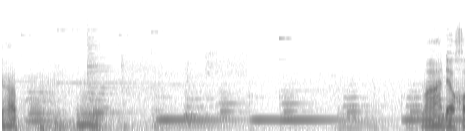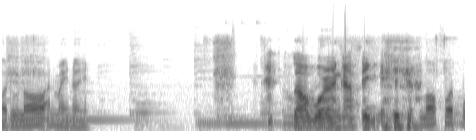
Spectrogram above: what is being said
คครับอืมมาเดี๋ยวขอดูล้ออันใหม่หน่อยแล้วโบราณคลาสสิกไอ้เหี้ยล้อโคตรโบ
